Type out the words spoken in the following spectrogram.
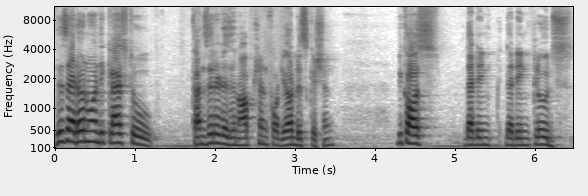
This I do not want the class to consider it as an option for your discussion because that in, that includes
